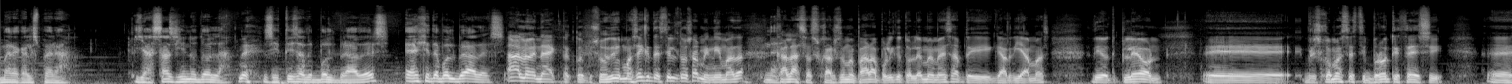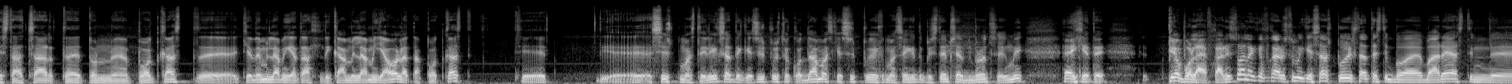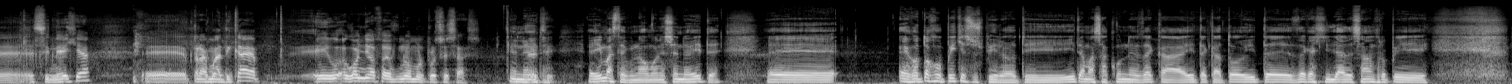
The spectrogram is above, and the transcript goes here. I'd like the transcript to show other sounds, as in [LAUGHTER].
Καλημέρα, καλησπέρα. Για εσά γίνονται όλα. Ναι. Ζητήσατε Bold Brothers. Έχετε Bold Brothers. Άλλο ένα έκτακτο επεισόδιο. Μας έχετε στείλει τόσα μηνύματα. Ναι. Καλά, σας ευχαριστούμε πάρα πολύ και το λέμε μέσα από την καρδιά μας. Διότι πλέον ε, βρισκόμαστε στην πρώτη θέση ε, στα chart ε, των ε, podcast ε, και δεν μιλάμε για τα αθλητικά, μιλάμε για όλα τα podcast. Και ε, εσείς που μας στηρίξατε και εσείς που είστε κοντά μας και εσείς που μας έχετε πιστέψει από την πρώτη στιγμή έχετε πιο πολλά ευχαριστώ αλλά και ευχαριστούμε και εσάς που ήρθατε στην παρέα στην ε, συνέχεια ε, πραγματικά ε, εγώ νιώθω ευγνώμων προς εσάς Εννοείται. Έτσι. Ε, είμαστε ευγνώμονες, εννοείται. Ε, εγώ το έχω πει και στο Σπύρο ότι είτε μας ακούνε 10 είτε 100 είτε 10.000 άνθρωποι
